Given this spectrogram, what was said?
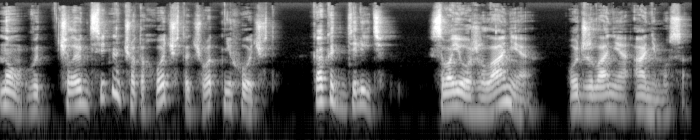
Ну, вот человек действительно что-то хочет, а чего-то не хочет. Как отделить свое желание от желания анимуса?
